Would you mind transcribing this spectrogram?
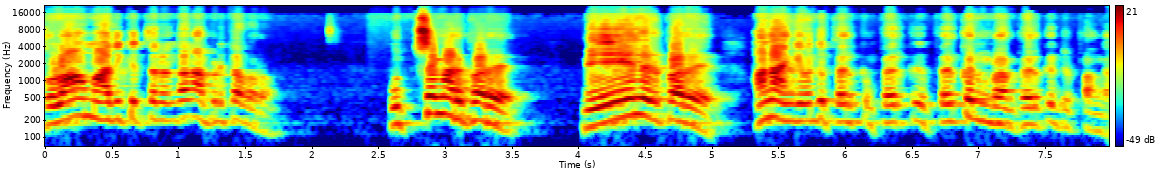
துலாம் ஆதிக்கத்தில் இருந்தாலும் அப்படித்தான் வரும். உச்சமாக இருப்பார் மேலே இருப்பார். ஆனால் அங்கே வந்து பெருக்கு பெருக்கு பெருக்கணும் பெருக்கிட்டு இருப்பாங்க.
